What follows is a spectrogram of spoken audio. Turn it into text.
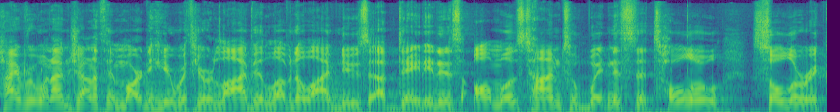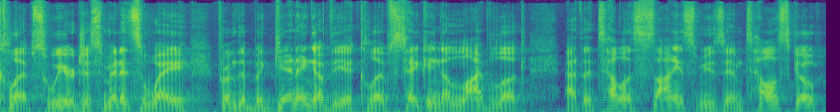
Hi, everyone. I'm Jonathan Martin here with your live 11 Alive News update. It is almost time to witness the total solar eclipse. We are just minutes away from the beginning of the eclipse, taking a live look at the Tellus Science Museum telescope,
